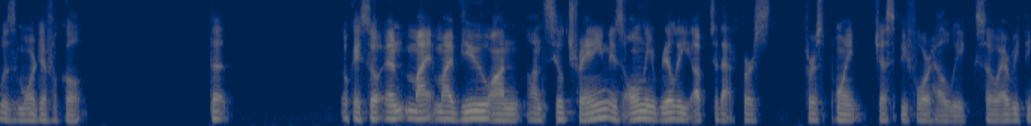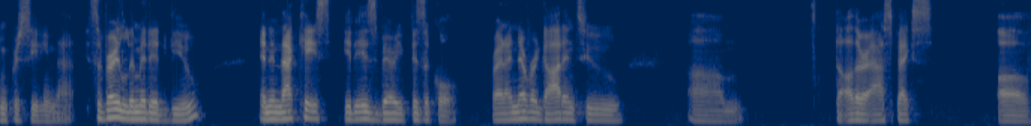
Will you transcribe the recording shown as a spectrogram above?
was more difficult. The okay, so and my my view on on SEAL training is only really up to that first first point just before Hell Week. So everything preceding that, it's a very limited view, and in that case, it is very physical, right? I never got into um, the other aspects of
